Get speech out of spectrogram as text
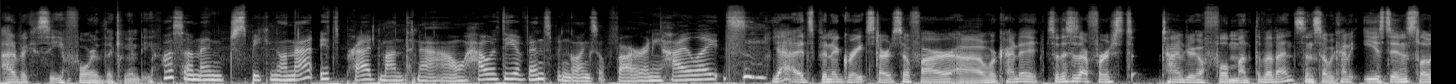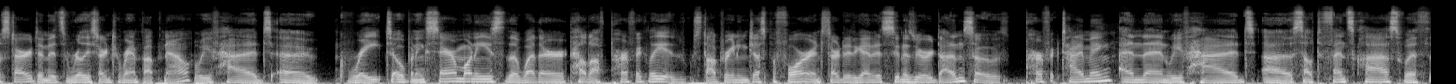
advocacy for the community. Awesome. And speaking on that, it's Pride Month now. How have the events been going so far? Any highlights? Yeah, it's been a great start so far. Uh, we're kind of so this is our first time doing a full month of events and so we kind of eased in slow start and it's really starting to ramp up now. We've had uh, great opening ceremonies. The weather held off perfectly. It stopped raining just before and started again as soon as we were done so perfect timing. And then we've had a self-defense class with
